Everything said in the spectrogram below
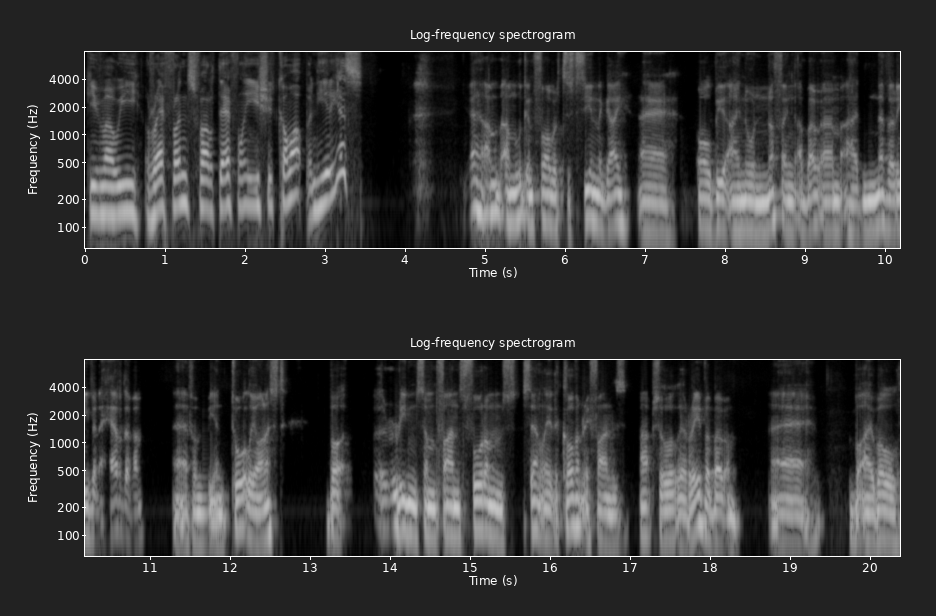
give him a wee reference for definitely you should come up. And here he is. Yeah, I'm, I'm looking forward to seeing the guy, uh, albeit I know nothing about him. I had never even heard of him, uh, if I'm being totally honest. But reading some fans' forums, certainly the Coventry fans absolutely rave about him. Uh, but I will,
